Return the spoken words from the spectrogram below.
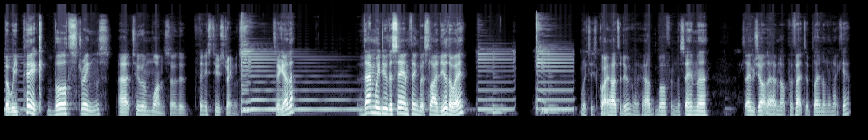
but we pick both strings, uh, two and one, so the thinnest two strings together. Then we do the same thing but slide the other way, which is quite hard to do. If I had both in the same uh, same shot there, I've not perfected playing on the neck yet.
